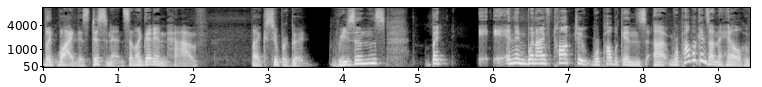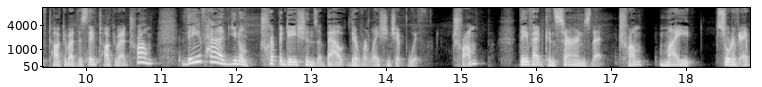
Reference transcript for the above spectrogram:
like why this dissonance, and like they didn't have like super good reasons, but. And then when I've talked to Republicans, uh, Republicans on the Hill who've talked about this, they've talked about Trump. They've had, you know, trepidations about their relationship with Trump. They've had concerns that Trump might sort of at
